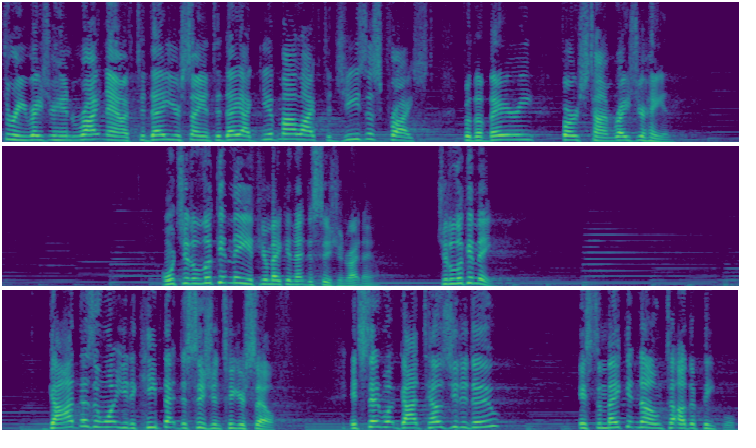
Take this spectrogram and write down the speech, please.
three. Raise your hand right now. If today you're saying, Today I give my life to Jesus Christ for the very first time, raise your hand. I want you to look at me if you're making that decision right now. I want you to look at me. God doesn't want you to keep that decision to yourself. Instead, what God tells you to do is to make it known to other people.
